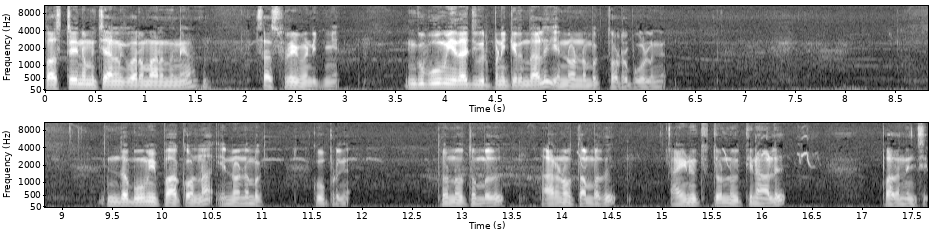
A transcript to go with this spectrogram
ஃபஸ்ட் டைம் நம்ம சேனலுக்கு வர மாதிரி இருந்தீங்கன்னா சப்ஸ்கிரைப் பண்ணிக்கோங்க. உங்கள் பூமி ஏதாச்சும் விற்பனைக்கு இருந்தாலும் என்னோட நம்பருக்கு தொடர்பு கொள்ளுங்கள் இந்த பூமி பார்க்கணுன்னா என்னோட நம்பருக்கு கூப்பிடுங்க. தொண்ணூற்றொம்பது அறநூற்றம்பது ஐநூற்றி தொண்ணூற்றி நாலு பதினஞ்சு.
